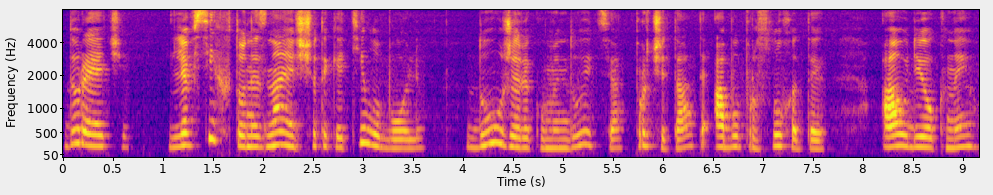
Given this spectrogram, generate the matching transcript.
До речі, для всіх, хто не знає, що таке тіло болю, дуже рекомендується прочитати або прослухати аудіокнигу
